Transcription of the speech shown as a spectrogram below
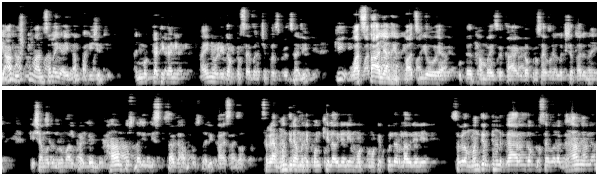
या गोष्टी माणसाला यायला पाहिजे आणि मग त्या ठिकाणी ऐनवेळी डॉक्टर साहेबांची फसगत झाली की वाचता आल्या नाही पाच ओव्या कुठं थांबायचं काय? डॉक्टर साहेबांना लक्षात आलं नाही. खिशामधून रुमाल काढले घाम पुसलाली निस्ता घाम पुसलाली काय सांगा सगळ्या मंदिरामध्ये पंखे लावलेले मोठे मोठे कूलर लावलेले सगळं मंदिर थंडगार डॉक्टर साहेबाला घाम येणार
